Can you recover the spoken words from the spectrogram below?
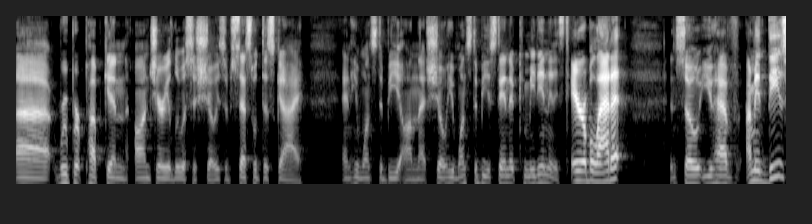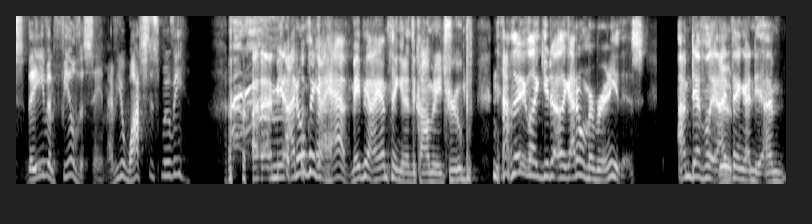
uh, Rupert Pupkin on Jerry Lewis's show. He's obsessed with this guy, and he wants to be on that show. He wants to be a stand-up comedian, and he's terrible at it. And so you have, I mean, these they even feel the same. Have you watched this movie? I, mean, I don't think I have. Maybe I am thinking of the comedy troupe. Now they like you know, like I don't remember any of this. I'm definitely. I think I need, I'm.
